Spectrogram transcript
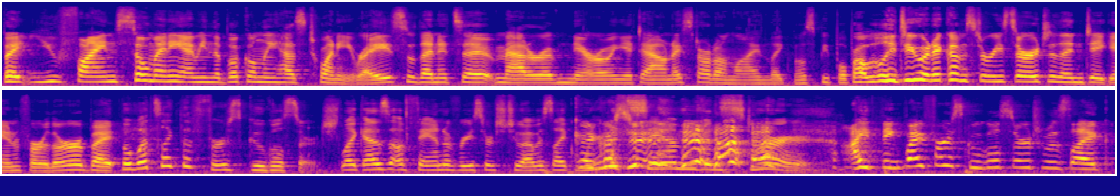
but you find so many. I mean, the book only has 20, right? So then it's a matter of narrowing it down. I start online like most people probably do when it comes to research and then dig in further, but But what's like the first Google search? Like as a fan of research too, I was like, where did Sam even start? I think my first Google search was like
